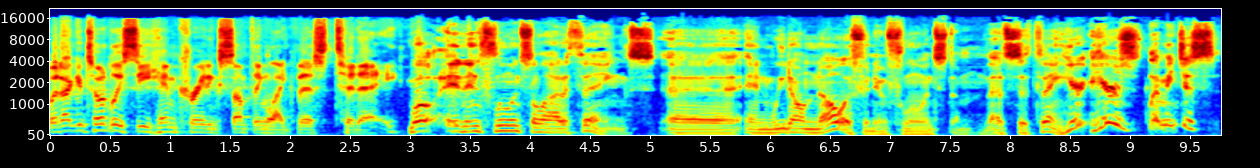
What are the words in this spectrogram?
But I can totally see him creating something like this today. Well, it influenced a lot of things, uh, and we don't know if it influenced them. That's the thing. Here, here's. Let me just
